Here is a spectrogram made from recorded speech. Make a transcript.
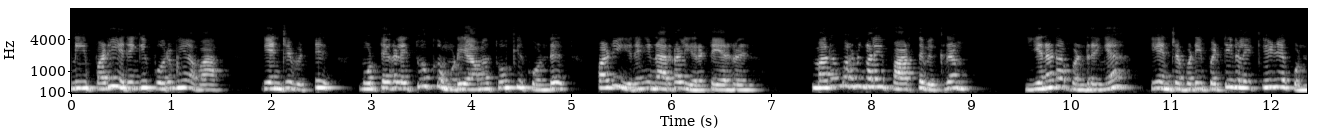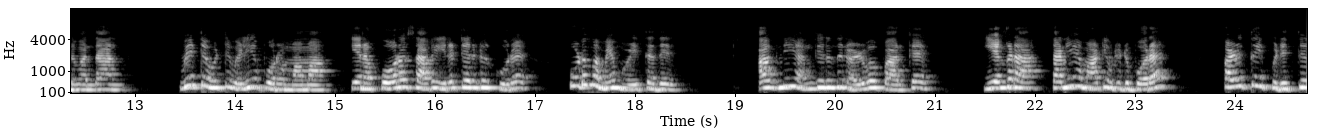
நீ படி இறங்கி பொறுமையா வா. என்று விட்டு முட்டைகளை தூக்க முடியாமல் தூக்கி கொண்டு படி இறங்கினார்கள் இரட்டையர்கள். மருமகன்களை பார்த்த விக்ரம் என்னடா பண்றீங்க? என்றபடி பெட்டிகளை கீழே கொண்டு வந்தான். வீட்டை விட்டு வெளியே போறோம் மாமா என கோரஸாக இரட்டையர்கள் கூற குடும்பமே முழித்தது. அக்னி அங்கிருந்து நழுவ பார்க்க எங்கடா தனியா மாட்டி விட்டுட்டு போற? கழுத்தை பிடித்து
